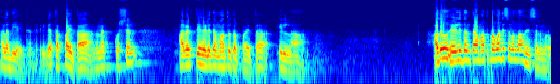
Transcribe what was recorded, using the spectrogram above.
ಹಳದಿ ಆಯ್ತು ಅಂತೇಳಿ ಈಗ ತಪ್ಪಾಯ್ತಾ? ನನ್ನ ಕ್ವಶನ್ ಆ ವ್ಯಕ್ತಿ ಹೇಳಿದ ಮಾತು ತಪ್ಪಾಯ್ತಾ? ಇಲ್ಲ. ಅದು ಹೇಳಿದಂತಹ ಮಾತು ಪ್ರವಾದಿ ವಸಲ್ಲಂ ಅವರು.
